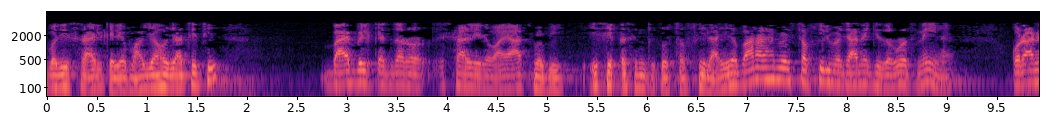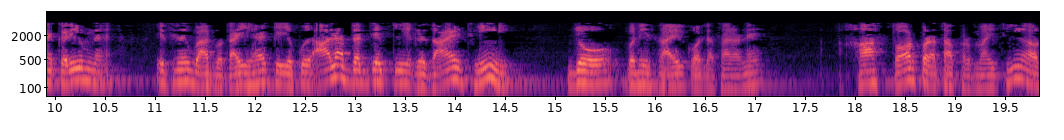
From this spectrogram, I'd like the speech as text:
بڑی اسرائیل کے لیے مہیا ہو جاتی تھی۔ بائبل کے اندر اور اسرائیلی روایات میں بھی اسی قسم کی کچھ تفصیل آئی ہے۔ بہرحال ہمیں اس تفصیل میں جانے کی ضرورت نہیں ہے۔ قرآن کریم نے اتنی بات بتائی ہے کہ یہ کوئی اعلیٰ درجے کی غذائیں تھیں جو بنی اسرائیل کو اللہ تعالیٰ نے خاص طور پر عطا فرمائی تھیں اور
